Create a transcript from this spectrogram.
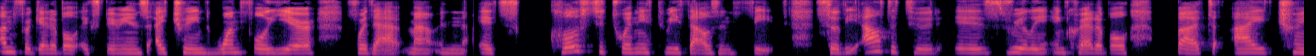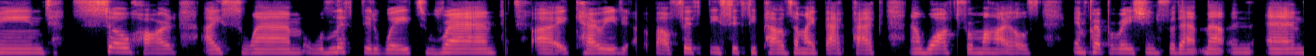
unforgettable experience. I trained one full year for that mountain. It's close to 23,000 feet. So the altitude is really incredible, but I trained so hard. I swam, lifted weights, ran. I carried about 50, 60 pounds on my backpack and walked for miles in preparation for that mountain. And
